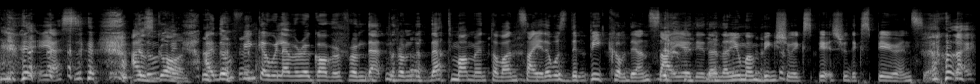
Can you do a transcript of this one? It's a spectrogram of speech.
yes. I Just don't gone. Think, I don't think I will ever recover from that from the, that moment of anxiety. That was the peak of the anxiety that a human being should, exper- should experience. like,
